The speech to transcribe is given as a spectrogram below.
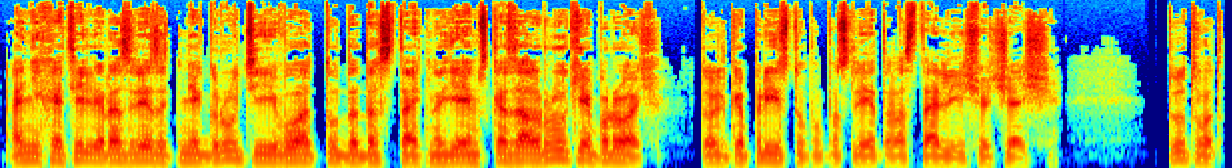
Они хотели разрезать мне грудь и его оттуда достать, но я им сказал «руки прочь». Только приступы после этого стали еще чаще. Тут вот,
